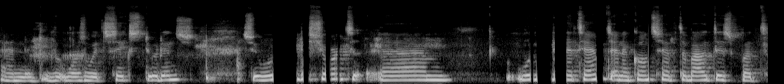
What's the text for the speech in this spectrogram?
and it was with six students. So we a short um, attempt and a concept about this, but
